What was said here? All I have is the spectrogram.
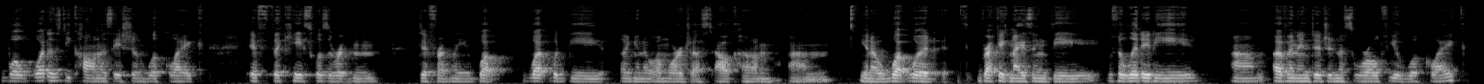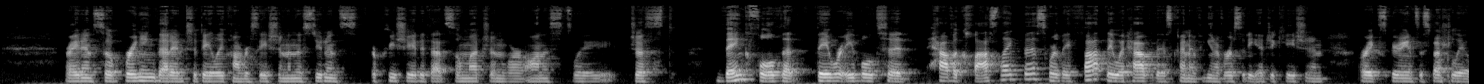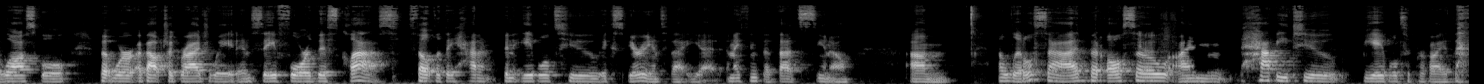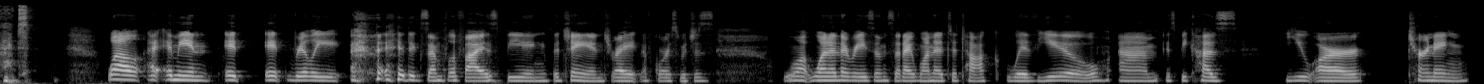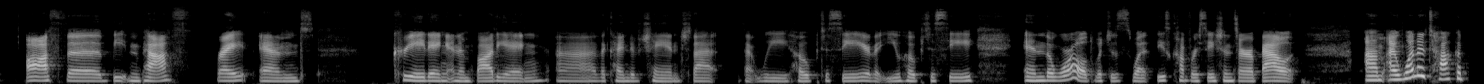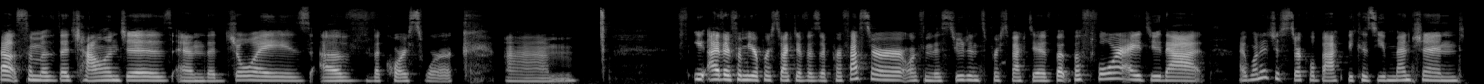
well, what does decolonization look like if the case was written differently? What what would be a, you know a more just outcome? Um, you know, what would recognizing the validity um, of an indigenous worldview look like? Right. And so bringing that into daily conversation, and the students appreciated that so much and were honestly just thankful that they were able to have a class like this where they thought they would have this kind of university education or experience, especially at law school, but were about to graduate and say for this class felt that they hadn't been able to experience that yet. And I think that that's, you know, um, a little sad, but also yes. I'm happy to be able to provide that. Well, I, I mean, it it really it exemplifies being the change, right? Of course, which is one of the reasons that I wanted to talk with you um, is because you are turning off the beaten path, right, and creating and embodying uh, the kind of change that that we hope to see or that you hope to see in the world, which is what these conversations are about. Um, I want to talk about some of the challenges and the joys of the coursework. Um, either from your perspective as a professor or from the student's perspective. But before I do that, I want to just circle back because you mentioned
